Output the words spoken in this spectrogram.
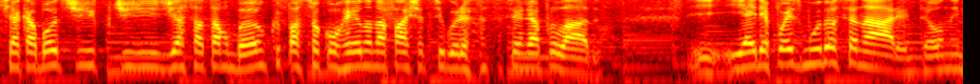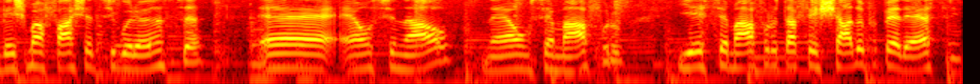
que acabou de, de, de assaltar um banco e passou correndo na faixa de segurança sem olhar pro lado. E, e, aí depois muda o cenário. Então, em vez de uma faixa de segurança, é, é um sinal, né, um semáforo, e esse semáforo está fechado para o pedestre.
